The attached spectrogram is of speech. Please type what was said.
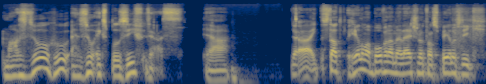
maar zo goed en zo explosief. Ja, is- ja. Ja, Ah, ik- Het staat helemaal bovenaan mijn lijstje ook van spelers die ik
